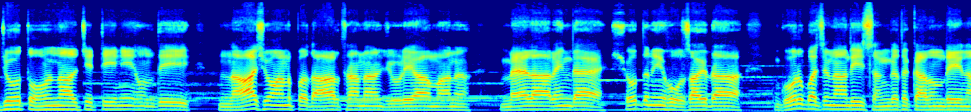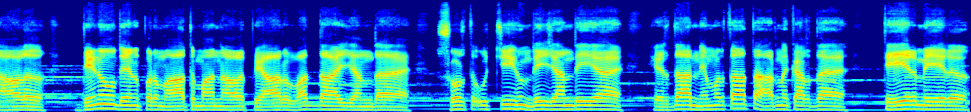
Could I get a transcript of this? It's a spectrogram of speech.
ਜੋ ਧੋਣ ਨਾਲ ਚਿੱਟੀ ਨਹੀਂ ਹੁੰਦੀ ਨਾਸ਼ਵਾਨ ਪਦਾਰਥਾਂ ਨਾਲ ਜੁੜਿਆ ਮਨ ਮੈਲਾ ਰਹਿੰਦਾ ਹੈ, ਸ਼ੁੱਧ ਨਹੀਂ ਹੋ ਸਕਦਾ। ਗੁਰਬਚਨਾਂ ਦੀ ਸੰਗਤ ਕਰਨ ਦੇ ਨਾਲ ਦਿਨੋਂ ਦਿਨ ਪਰਮਾਤਮਾ ਨਾਲ ਪਿਆਰ ਵੱਧਦਾ ਜਾਂਦਾ ਹੈ ਸੁਰਤ ਉੱਚੀ ਹੁੰਦੀ ਜਾਂਦੀ ਹੈ ਹਿਰਦਾ ਨਿਮਰਤਾ ਧਾਰਨ ਕਰਦਾ ਹੈ। ਤੇਰ ਮੇਰ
